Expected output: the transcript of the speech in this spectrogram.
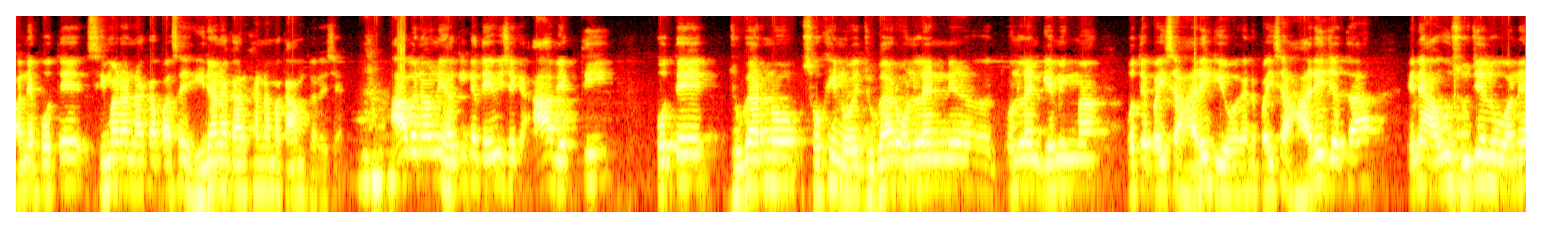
અને પોતે સીમાડા નાકા પાસે હીરાના કારખાનામાં કામ કરે છે. આ બનાવની હકીકત એવી છે કે આ વ્યક્તિ પોતે જુગારનો શોખીન હોય જુગાર ઓનલાઈન ઓનલાઈન ગેમિંગમાં પોતે પૈસા હારી ગયો હોય અને પૈસા હારી જતા એને આવું સૂજેલું અને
